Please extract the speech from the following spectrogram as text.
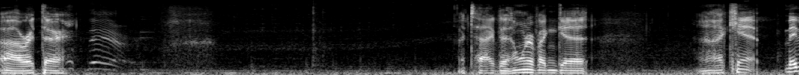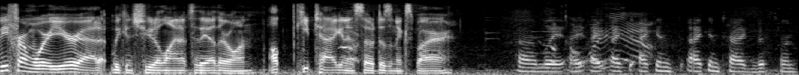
Ah, right there. I tagged it. I wonder if I can get. Uh, I can't. Maybe from where you're at, we can shoot a line up to the other one. I'll keep tagging it so it doesn't expire. Um, wait, I, I, I, I can I can tag this one.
